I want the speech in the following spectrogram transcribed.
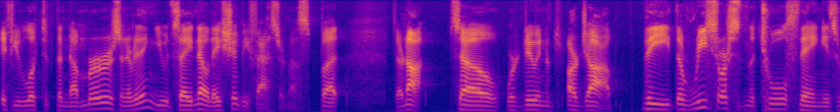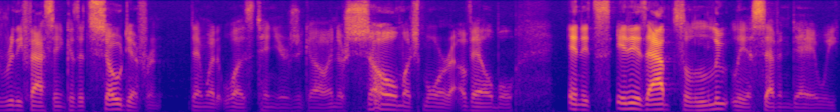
if you looked at the numbers and everything, you would say no, they should be faster than us, but they're not. So we're doing our job. The the resources and the tools thing is really fascinating because it's so different than what it was 10 years ago and there's so much more available. And it's it is absolutely a 7 day a week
